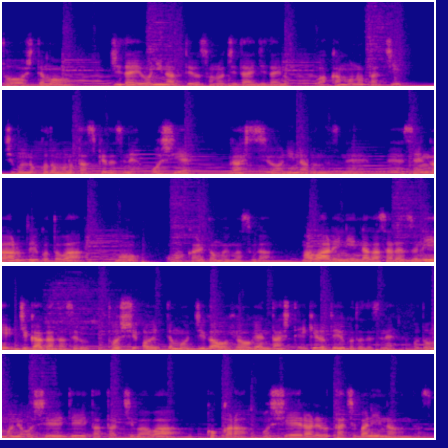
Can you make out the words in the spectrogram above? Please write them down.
どうしても時代を担っているその時代時代の若者たち自分の子供の助けですね教えが必要になるんですね。で線があるということはもうお分かりと思いますが周りに流されずに自我が出せる年老いても自我を表現出していけるということですね。子供に教えていた立場はここから教えられる立場になるんです。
